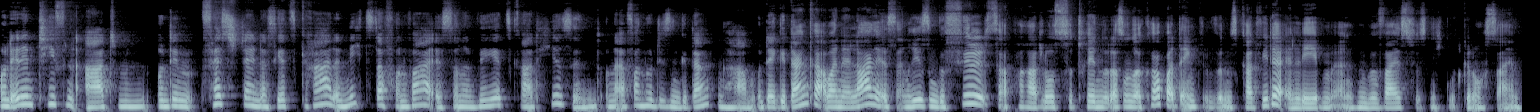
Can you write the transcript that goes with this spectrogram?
und in dem tiefen Atmen und dem Feststellen, dass jetzt gerade nichts davon wahr ist, sondern wir jetzt gerade hier sind und einfach nur diesen Gedanken haben und der Gedanke aber in der Lage ist, ein riesen Gefühlsapparat loszutreten, sodass unser Körper denkt, wir würden es gerade wieder erleben, irgendein Beweis fürs nicht gut genug sein.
